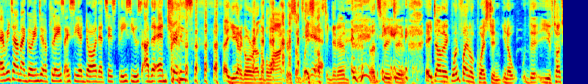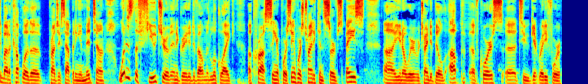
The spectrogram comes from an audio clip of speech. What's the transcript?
Every time I go into a place, I see a door that says, please use other entrance. you got to go around the block or someplace yeah. else to get in. That's true, too. hey, Dominic, one final question. You know, the, you've talked about a couple of the projects happening in Midtown. What does the future of integrated development look like across Singapore? Singapore's trying to conserve space. Uh, you know, we're, we're, trying to build up, of course, uh, to get ready for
